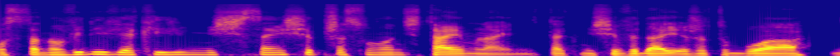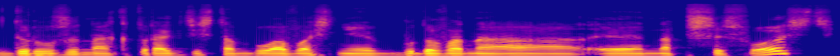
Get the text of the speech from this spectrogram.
postanowili w jakimś sensie przesunąć timeline. Tak mi się wydaje, że to była drużyna, która gdzieś tam była właśnie budowana e, na przyszłość.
